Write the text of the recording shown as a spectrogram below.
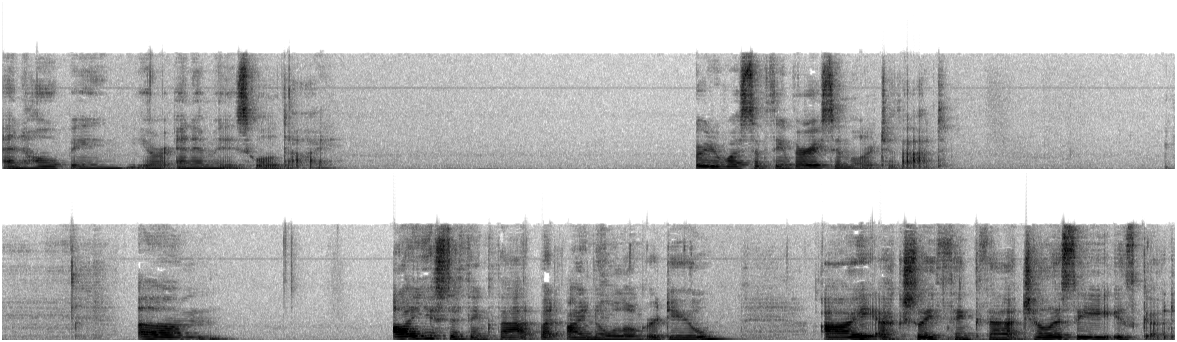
and hoping your enemies will die. Or it was something very similar to that. Um, I used to think that, but I no longer do. I actually think that jealousy is good.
